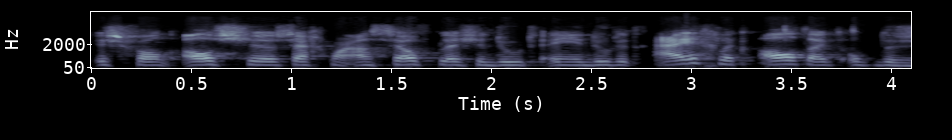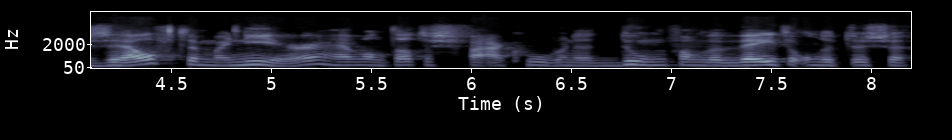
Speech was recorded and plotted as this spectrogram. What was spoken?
is van als je zeg maar aan self-pleasure doet en je doet het eigenlijk altijd op dezelfde manier, hè, want dat is vaak hoe we het doen, van we weten ondertussen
